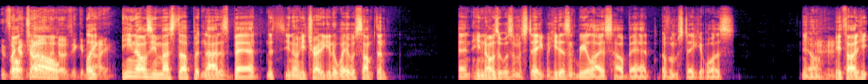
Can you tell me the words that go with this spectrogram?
He's like a child no, that knows he could like die. he knows he messed up, but not as bad. It's you know he tried to get away with something, and he knows it was a mistake, but he doesn't realize how bad of a mistake it was. You know, Mhm. he thought he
